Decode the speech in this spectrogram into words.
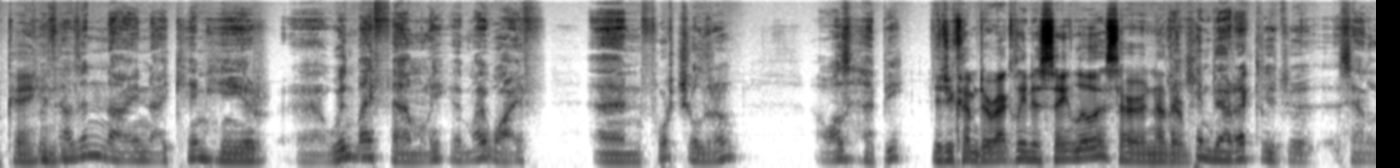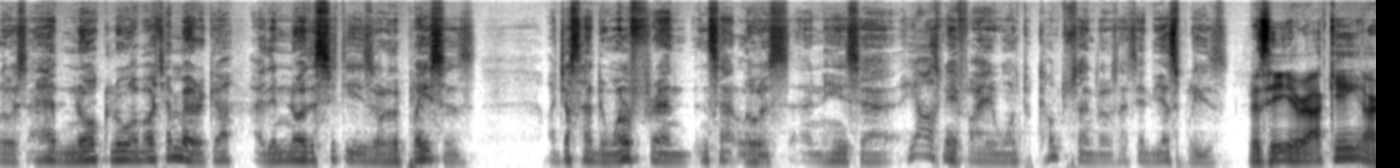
Okay. And- 2009, I came here uh, with my family, with my wife and four children. I was happy. did you come directly to St. Louis or another? I came directly to St. Louis. I had no clue about America. I didn't know the cities or the places. I just had one friend in St. Louis, and he said he asked me if I want to come to St. Louis. I said yes, please. Was he Iraqi or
